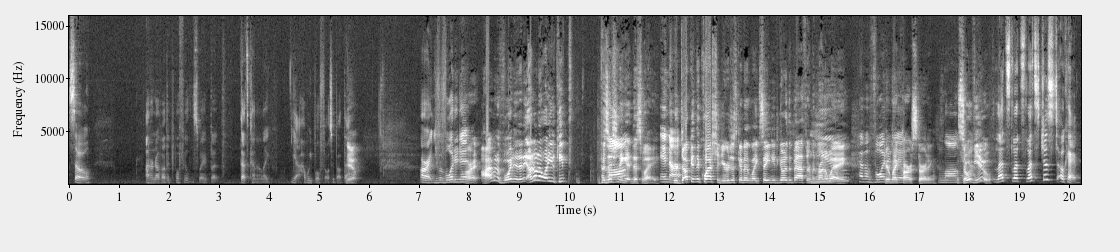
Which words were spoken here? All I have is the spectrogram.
So I don't know if other people feel this way, but that's kind of like yeah how we both felt about that. Yeah. All right, you've avoided it. All right. I haven't avoided any. I don't know why you keep positioning it this way. enough. You're ducking the question. You're just gonna like say you need to go to the bathroom and run away. Have avoided Hear my car starting. long. so have you. Let's let's let's just okay.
